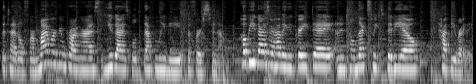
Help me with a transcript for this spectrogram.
the title for my work in progress, you guys will definitely be the first to know. Hope you guys are having a great day, and until next week's video, happy writing.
